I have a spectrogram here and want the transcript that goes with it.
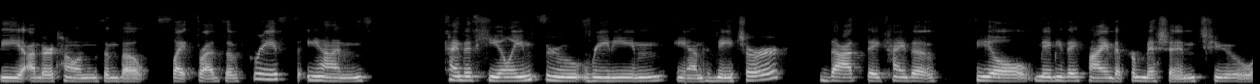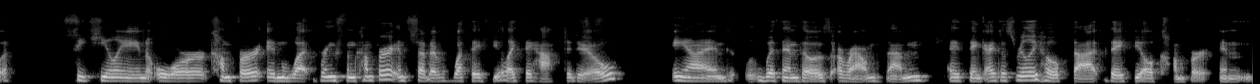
the undertones and the slight threads of grief and kind of healing through reading and nature, that they kind of feel maybe they find a permission to seek healing or comfort in what brings them comfort instead of what they feel like they have to do. And within those around them i think i just really hope that they feel comfort in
